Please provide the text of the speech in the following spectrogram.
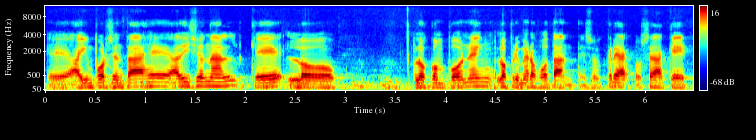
Eh, hay un porcentaje adicional que lo, lo componen los primeros votantes. O sea que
